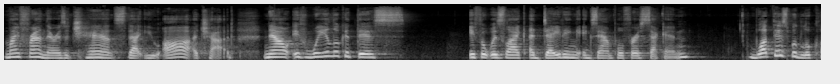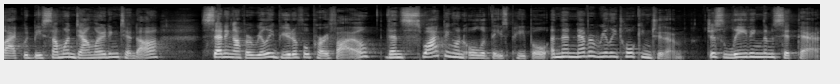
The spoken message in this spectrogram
my friend, there is a chance that you are a Chad. Now, if we look at this, if it was like a dating example for a second, what this would look like would be someone downloading Tinder, setting up a really beautiful profile, then swiping on all of these people, and then never really talking to them just leaving them sit there.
